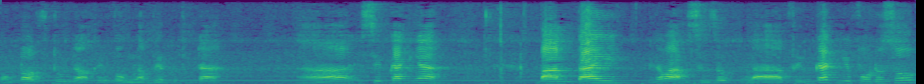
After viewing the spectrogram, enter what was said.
Phóng to thu nhỏ cái vùng làm việc của chúng ta. Đó, ship cách nhá. Bàn tay các bạn sử dụng là phím cách như Photoshop.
